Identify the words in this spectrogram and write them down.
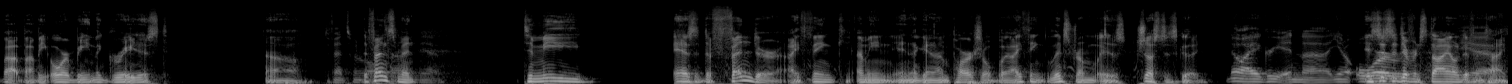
Bobby Orr being the greatest uh, defenseman. defenseman. time, Yeah. to me, as a defender, I think, I mean, and again, I'm partial, but I think Lidstrom is just as good. No, I agree. And uh, you know, Orr, it's just a different style, a different Yeah, time.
